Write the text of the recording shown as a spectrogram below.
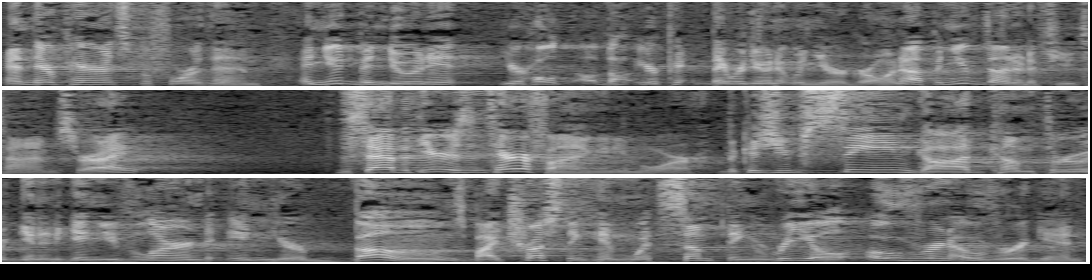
and their parents before them, and you'd been doing it your whole, your, they were doing it when you were growing up, and you've done it a few times, right? The Sabbath year isn't terrifying anymore because you've seen God come through again and again. You've learned in your bones by trusting Him with something real over and over again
